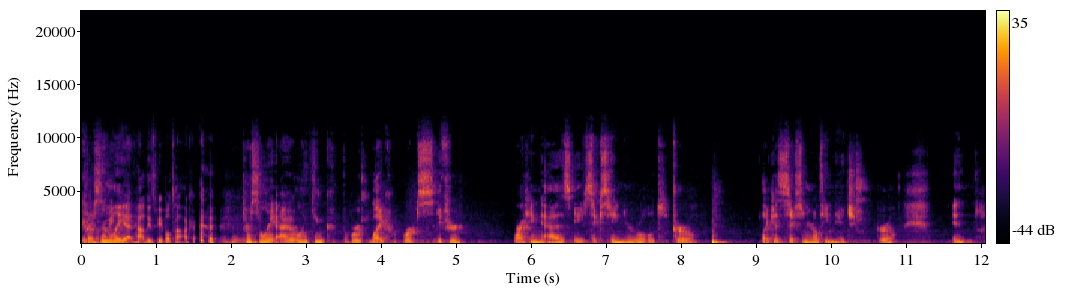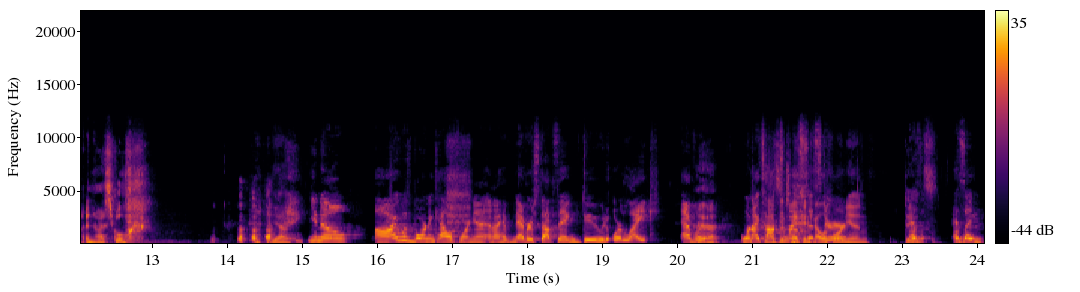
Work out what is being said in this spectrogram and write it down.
We Personally, get how these people talk. personally, I only think the word like works if you're writing as a 16 year old girl, like a 16 year old teenage girl in in high school. yeah. You know, I was born in California and I have never stopped saying dude or like ever. Yeah. When I talk As a to my token sister, Californian, dudes. as, as I,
